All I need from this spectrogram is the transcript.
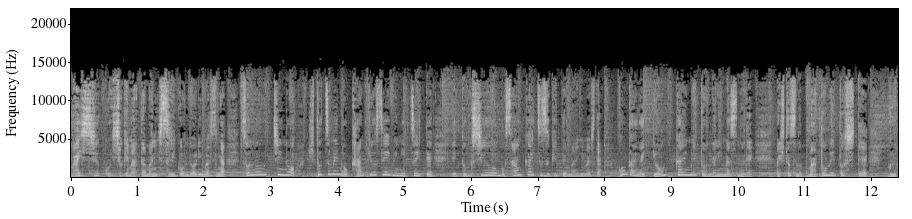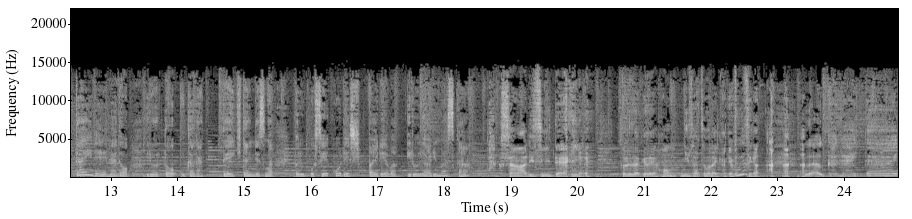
毎週こう一生懸命頭にすり込んでおりますがそのうちの1つ目の環境整備についてえ特集をもう3回続けてまいりました。今回が4回目となりますので、まあ、一つのまとめとして具体例などいろいろと伺っていきたいんですがやっぱりこう成功例失敗例はいろいろありますか？たくさんありすぎて、それだけで本2冊ぐらい書けますよ。うわ伺いたい。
